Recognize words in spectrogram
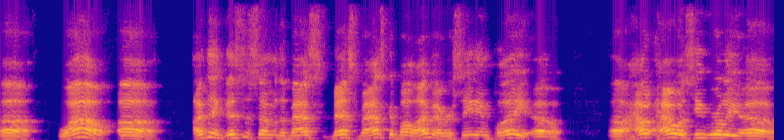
uh, wow. Uh, I think this is some of the best best basketball I've ever seen him play. Uh, uh, how how has he really uh,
